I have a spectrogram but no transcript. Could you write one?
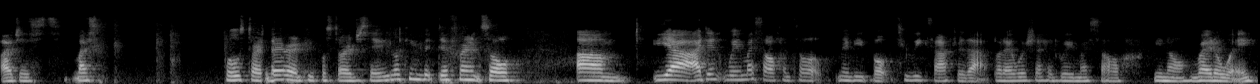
I just my clothes started there and people started to say you're looking a bit different. So um, yeah, I didn't weigh myself until maybe about two weeks after that, but I wish I had weighed myself, you know, right away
